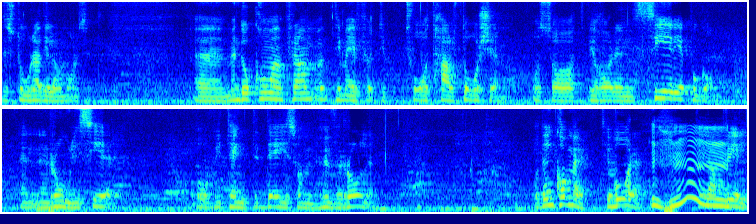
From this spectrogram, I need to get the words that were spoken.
det stora delen av manuset. Eh, Men då kom han fram till mig för typ två och ett halvt år sedan och sa att vi har en serie på gång. En, en rolig serie. Och vi tänkte dig som huvudrollen. Och den kommer till våren. Till april.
